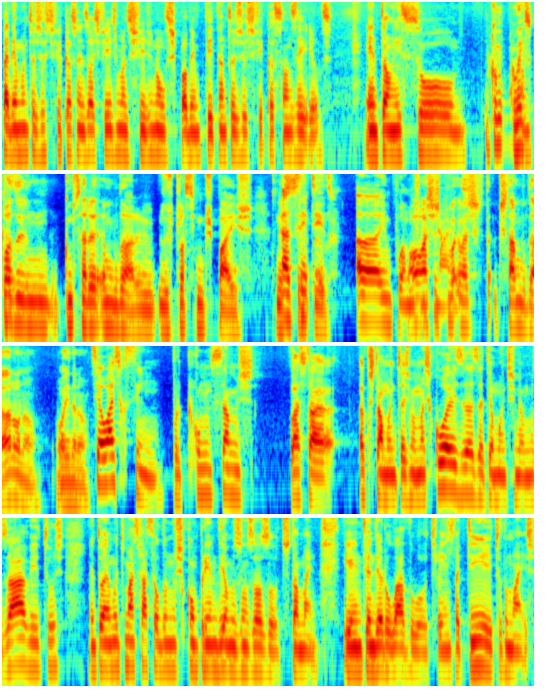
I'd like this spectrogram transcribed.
pedem muitas justificações aos filhos, mas os filhos não lhes podem pedir tantas justificações a eles. Então isso. Como, como é que se pode hum, começar a mudar os próximos pais nesse Assim, sentido? Uh, impomos Ou achas que, achas que está a mudar ou não? Ou ainda não? Sim, eu acho que sim, porque começamos, lá está, a gostar muito das mesmas coisas, a ter muitos mesmos hábitos, então é muito mais fácil de nos compreendermos uns aos outros também e entender o lado do outro, a empatia e tudo mais.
